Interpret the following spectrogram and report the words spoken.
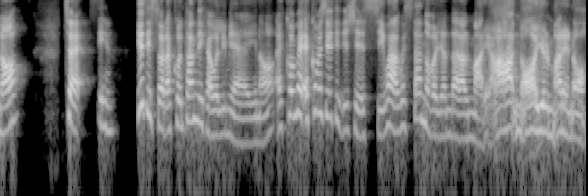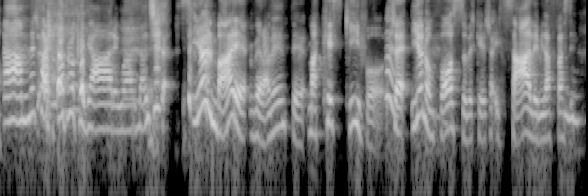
No? Cioè, sì. io ti sto raccontando i cavoli miei, no? È come, è come se io ti dicessi, guarda, quest'anno voglio andare al mare. Ah, no, io il mare no. Ah, a me cioè... fa proprio cagare, guarda. Cioè... cioè io il mare, veramente, ma che schifo. Eh. Cioè, io non posso perché cioè, il sale mi dà fastidio. Mm.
